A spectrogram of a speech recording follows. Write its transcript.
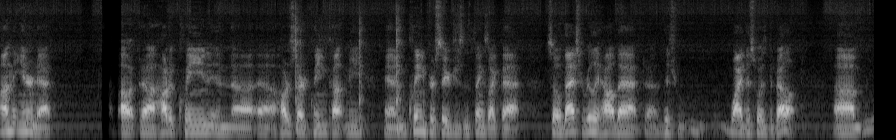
on the internet about how to clean and how to start a cleaning company and cleaning procedures and things like that. So that's really how that uh, this why this was developed. Um,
